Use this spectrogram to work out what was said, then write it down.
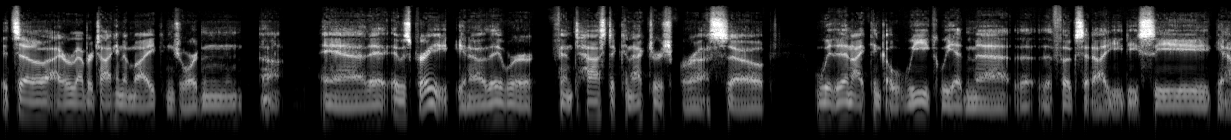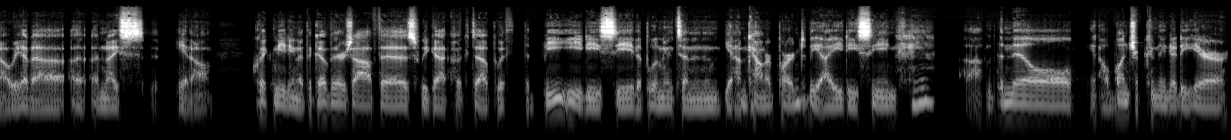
And so I remember talking to Mike and Jordan, uh, and it, it, was great. You know, they were fantastic connectors for us. So within, I think, a week, we had met the, the folks at IEDC. You know, we had a, a, a, nice, you know, quick meeting with the governor's office. We got hooked up with the BEDC, the Bloomington, you know, counterpart to the IEDC, um, the mill, you know, a bunch of community here.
